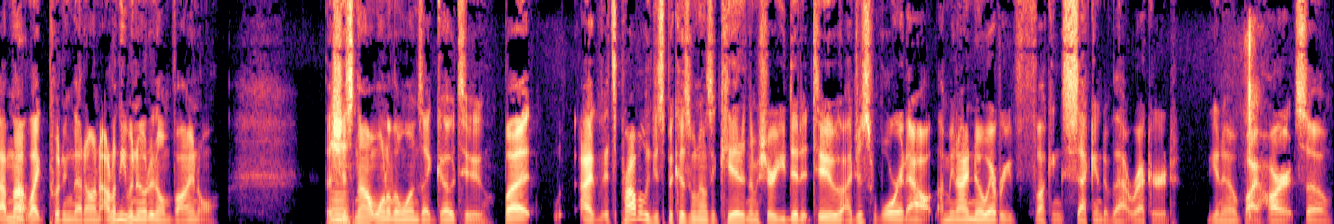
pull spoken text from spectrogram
I'm not no. like putting that on. I don't even own it on vinyl. That's Mm. just not one of the ones I go to. But I, it's probably just because when I was a kid, and I'm sure you did it too. I just wore it out. I mean, I know every fucking second of that record, you know, by heart. So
